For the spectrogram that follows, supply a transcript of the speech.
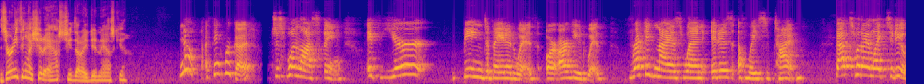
Is there anything I should have asked you that I didn't ask you? No, I think we're good. Just one last thing. If you're being debated with or argued with, recognize when it is a waste of time that's what I like to do.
